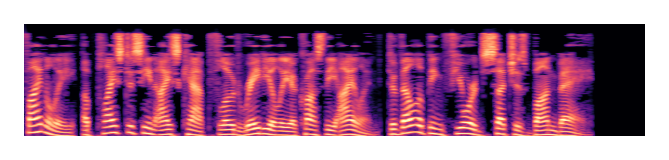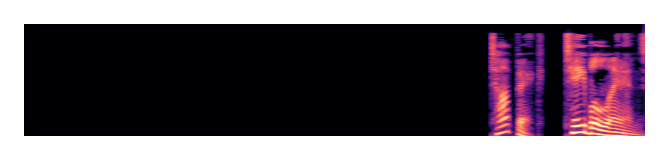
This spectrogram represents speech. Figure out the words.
Finally, a Pleistocene ice cap flowed radially across the island, developing fjords such as Bonne Bay. Tablelands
